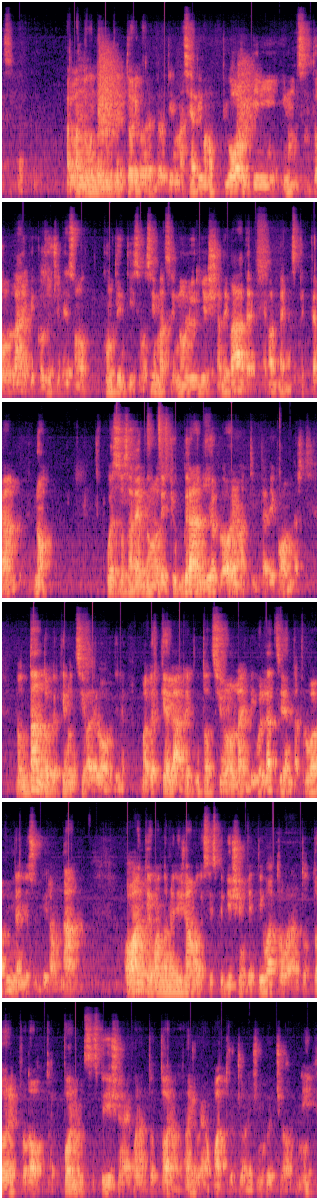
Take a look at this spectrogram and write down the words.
parlando con degli imprenditori, potrebbero dire ma se arrivano più ordini in un sito online, che cosa succede? Io sono contentissimo, sì, ma se non li riesci ad evadere, eh, va bene, aspetteranno. No, questo sarebbe uno dei più grandi errori in un'attività di e-commerce. Non tanto perché non si evade l'ordine, ma perché la reputazione online di quell'azienda probabilmente subirà un danno o anche quando noi diciamo che si spedisce in 24-48 ore il prodotto e poi non si spedisce nelle 48 ore, ma noi ci vogliamo 4 giorni, 5 giorni,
